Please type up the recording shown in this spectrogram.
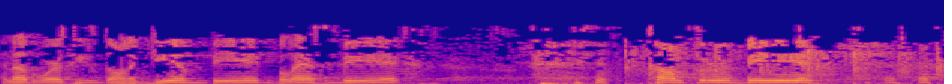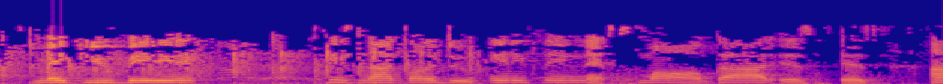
In other words, He's going to give big, bless big, come through big, make you big. He's not going to do anything that's small. God is is I,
